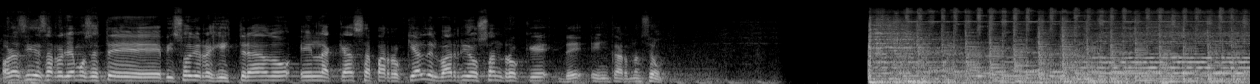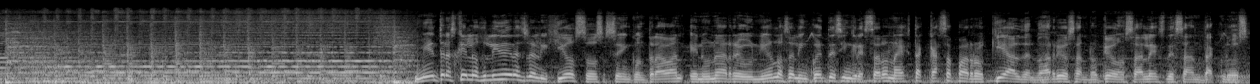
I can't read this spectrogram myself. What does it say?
Ahora sí desarrollamos este episodio registrado en la casa parroquial del barrio San Roque de Encarnación. Mientras que los líderes religiosos se encontraban en una reunión, los delincuentes ingresaron a esta casa parroquial del barrio San Roque González de Santa Cruz.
